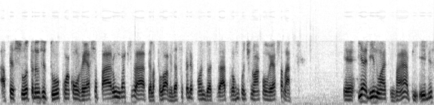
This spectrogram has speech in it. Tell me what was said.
a pessoa transitou com a conversa para um WhatsApp. Ela falou, oh, me dá seu telefone do WhatsApp, vamos continuar a conversa lá. É, e ali no WhatsApp, eles,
